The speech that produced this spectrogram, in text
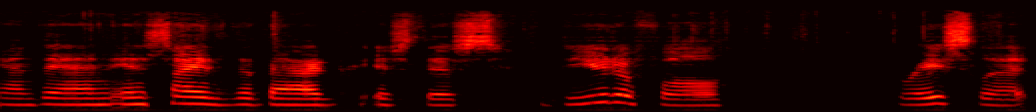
And then inside the bag is this beautiful bracelet.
